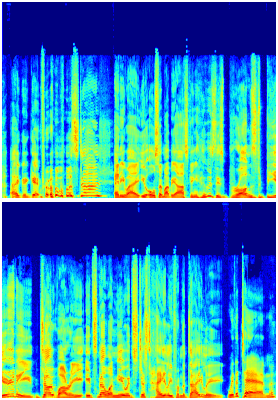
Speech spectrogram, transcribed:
I could get from a mustache. Anyway, you also might be asking, who is this bronzed beauty? Don't worry, it's no one new. It's just Haley from the Daily with a tan.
